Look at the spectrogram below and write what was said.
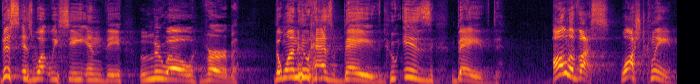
This is what we see in the luo verb, the one who has bathed, who is bathed. All of us washed clean.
